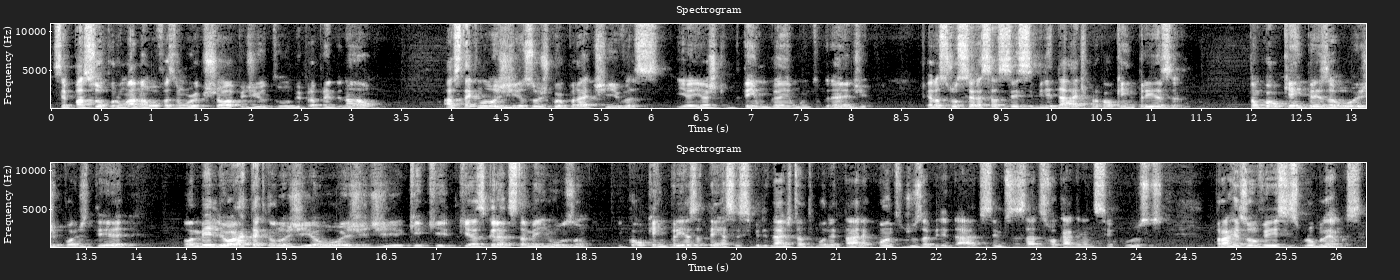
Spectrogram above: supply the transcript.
você passou por um, ah, não, vou fazer um workshop de YouTube para aprender. Não. As tecnologias hoje corporativas, e aí acho que tem um ganho muito grande, elas trouxeram essa acessibilidade para qualquer empresa. Então, qualquer empresa hoje pode ter a melhor tecnologia hoje de que, que, que as grandes também usam, e qualquer empresa tem acessibilidade, tanto monetária quanto de usabilidade, sem precisar deslocar grandes recursos, para resolver esses problemas.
